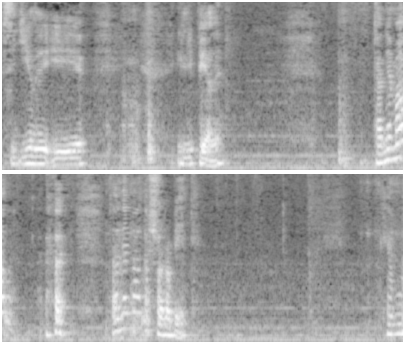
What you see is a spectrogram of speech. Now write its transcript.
сиділи і, і ліпили. Та не мало. Та не мало що робити. Кому?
